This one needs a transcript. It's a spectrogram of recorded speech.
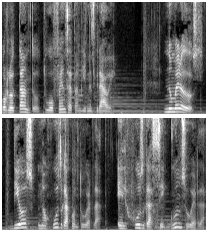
por lo tanto, tu ofensa también es grave. Número 2. Dios no juzga con tu verdad. Él juzga según su verdad.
